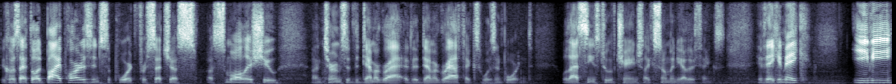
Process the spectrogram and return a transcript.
because I thought bipartisan support for such a, a small issue in terms of the, demogra- the demographics was important. Well, that seems to have changed like so many other things. If they can make EV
